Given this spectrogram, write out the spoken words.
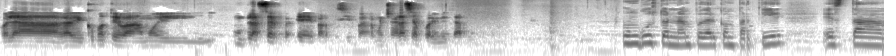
Hola Gaby, ¿cómo te va? Muy un placer eh, participar. Muchas gracias por invitarme. Un gusto, Hernán, poder compartir esta,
